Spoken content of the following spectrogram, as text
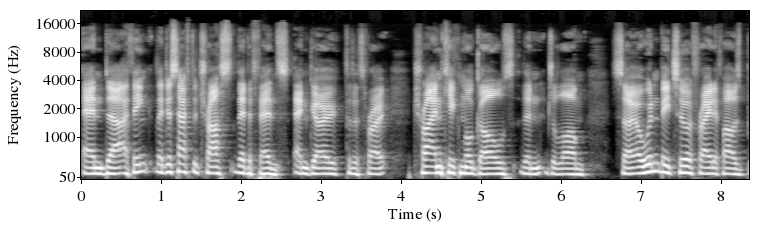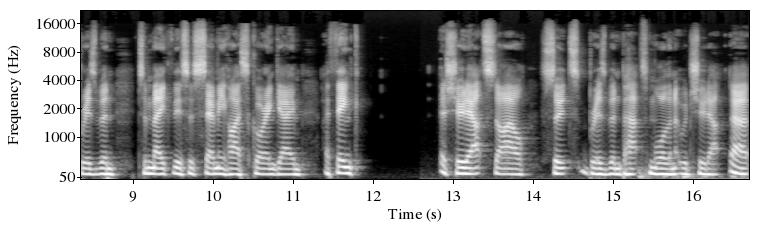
And uh, I think they just have to trust their defense and go for the throat, try and kick more goals than Geelong. So I wouldn't be too afraid if I was Brisbane to make this a semi high scoring game. I think a shootout style suits Brisbane perhaps more than it would shoot out uh,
